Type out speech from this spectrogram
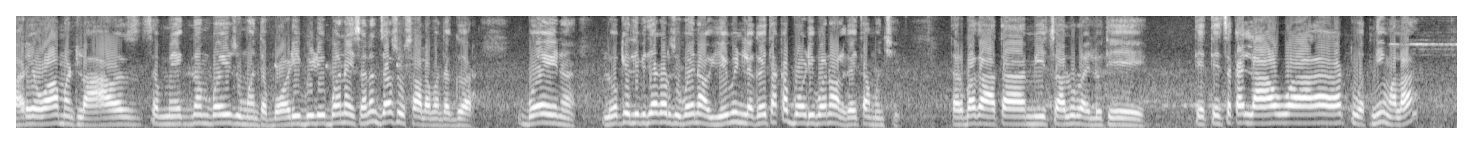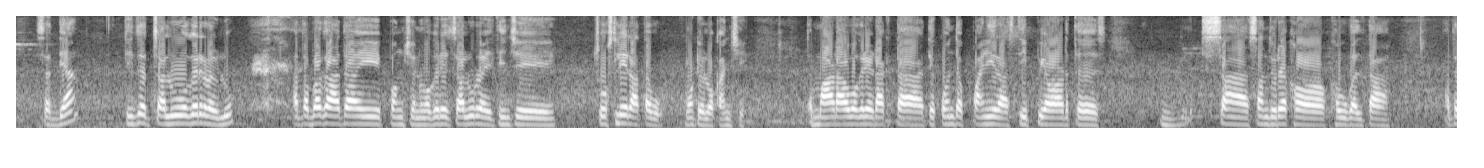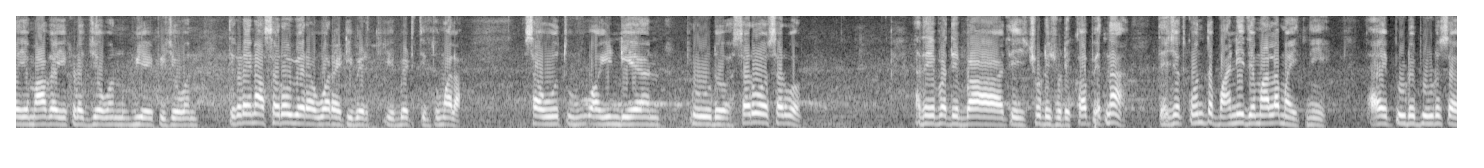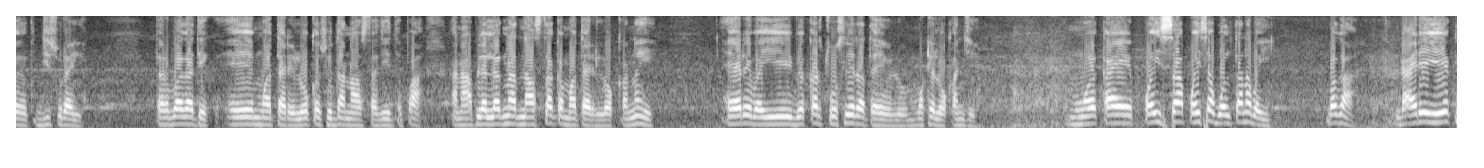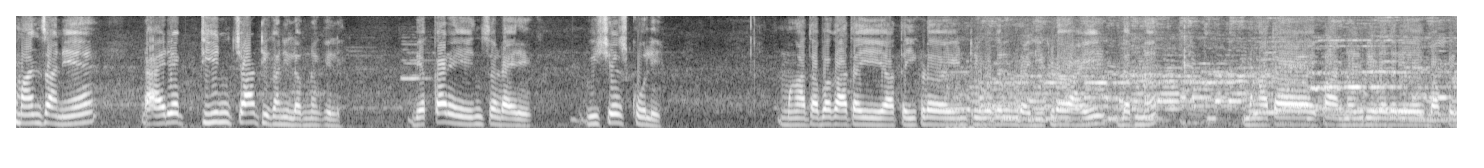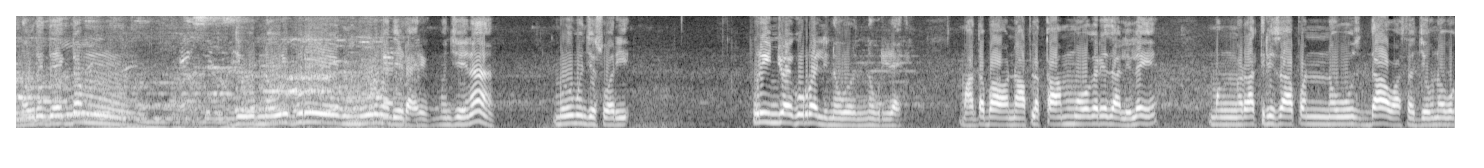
अरे वा म्हटलं आज मी एकदम बैजू म्हणता बॉडी बिडी बनायचं ना जासो साला म्हणता घर. बय ना लोक विद्याकडचं बय ना येवीन गयता का बॉडी बनवाल गयता म्हणजे तर बघा आता मी चालू राहिलो ते ते त्याचं काय लाव आठवत नाही मला. सध्या तिथं चालू वगैरे राहिलो. आता बघा आता हे फंक्शन वगैरे चालू राहील त्यांचे चोचले राहता भाऊ हो, मोठ्या लोकांचे. तर माडा वगैरे टाकता ते कोणतं पाणी राहते पेवाडतं सा सांजुऱ्या खाऊ खाऊ घालता. आता हे मागं इकडं जेवण व्ही आय पी जेवण तिकडे ना सर्व वेरा व्हरायटी भेट भेटतील तुम्हाला. साऊथ इंडियन फ्रूड सर्व सर्व. आता हे पहा ते बा ते छोटे छोटे कप आहेत ना त्याच्यात कोणतं पाणी ते मला माहीत नाही. काय पिवडं पिवडंसं दिसू राहिलं. तर बघा ते हे म्हातारे लोकंसुद्धा नाचतात इथं पा आणि आपल्या लग्नात नाचता का म्हातारे लोक? नाही. अरे बाई बेकार चोचले राहत आहे लो मोठ्या लोकांचे. मग काय पैसा पैसा बोलता ना बाई. बघा डायरेक्ट एक माणसाने डायरेक्ट तीन चार ठिकाणी लग्न केले. बेकार आहे यांचं डायरेक्ट विशेष खोले मग आता बघा आता हे आता इकडं एंट्री वगैरे होऊ राहिली. इकडं आहे लग्न. मग आता पा नवरी वगैरे बापरे नवरी तर एकदम दिव नवरी पुरी मूळमध्ये डायरेक्ट म्हणजे ना मूळ म्हणजे सॉरी पुरी एन्जॉय करू राहिली नवर नवरी डायरेक्ट मग आता भावानं आपलं काम वगैरे झालेलं आहे. मग रात्रीचं आपण नऊ दहा वाजता जेवण वगैरे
